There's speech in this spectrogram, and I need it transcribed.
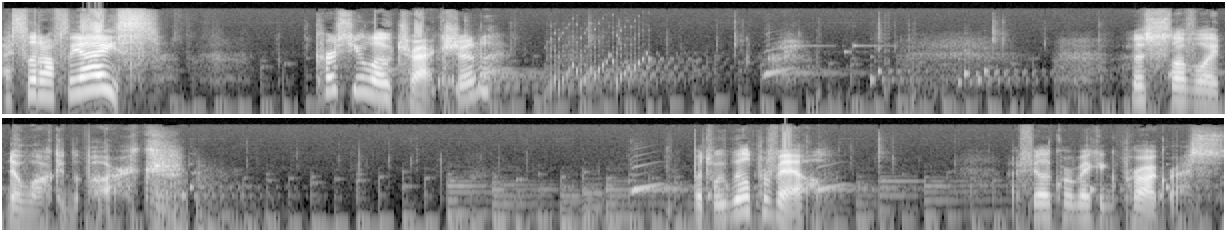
I slid off the ice! Curse you, low traction. This level ain't no walk in the park. But we will prevail. I feel like we're making progress.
